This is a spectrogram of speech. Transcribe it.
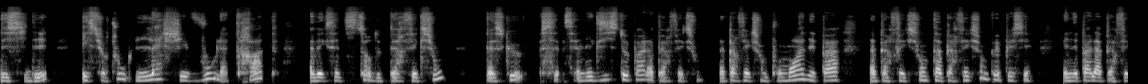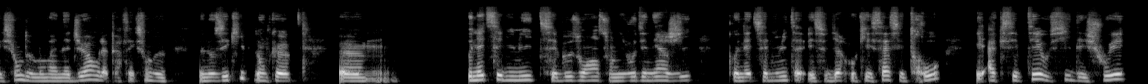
décider, et surtout, lâchez-vous la crape avec cette histoire de perfection, parce que ça n'existe pas la perfection. La perfection pour moi n'est pas la perfection, ta perfection PPC, et n'est pas la perfection de mon manager ou la perfection de, nos équipes. Donc, connaître ses limites, ses besoins, son niveau d'énergie, connaître ses limites et se dire, OK, ça, c'est trop, et accepter aussi d'échouer,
